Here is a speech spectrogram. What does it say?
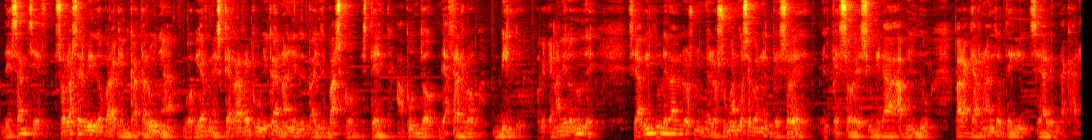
de Sánchez solo ha servido para que en Cataluña gobierne Esquerra Republicana y en el País Vasco esté a punto de hacerlo Bildu. Porque que nadie lo dude, si a Bildu le dan los números sumándose con el PSOE, el PSOE se unirá a Bildu para que Arnaldo Tegui sea el Endacari.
